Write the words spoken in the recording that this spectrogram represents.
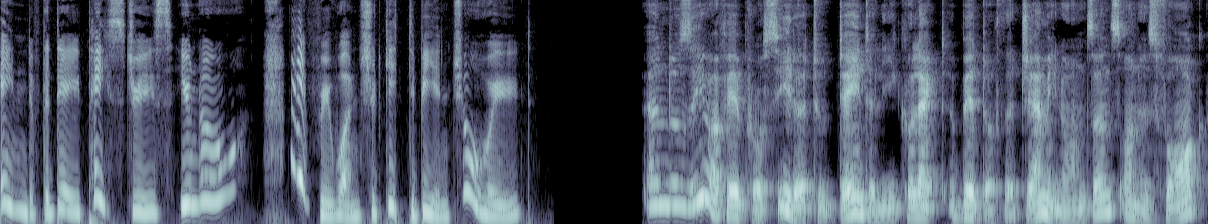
end of the day pastries, you know. Everyone should get to be enjoyed. And Aziraphale proceeded to daintily collect a bit of the jammy nonsense on his fork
